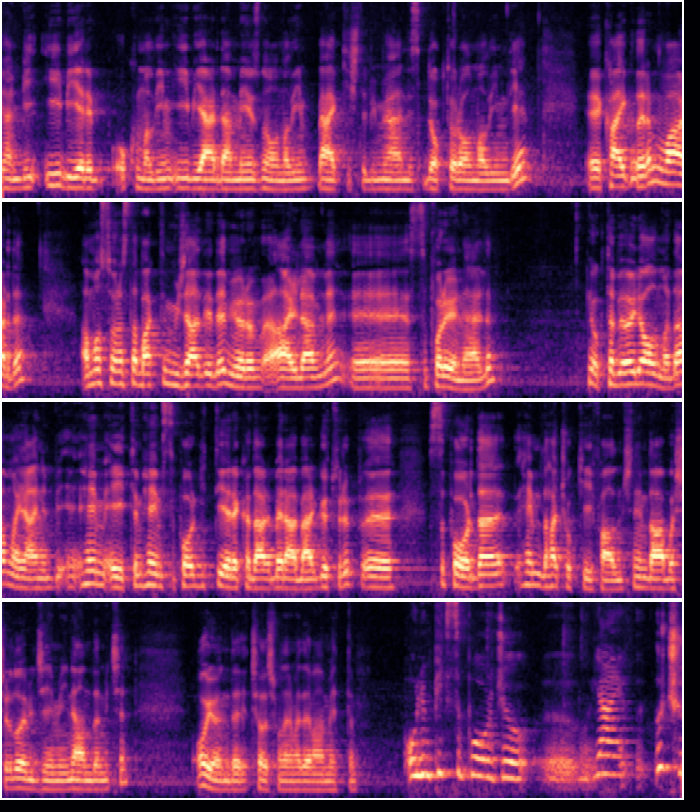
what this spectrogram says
yani bir iyi bir yere okumalıyım, iyi bir yerden mezun olmalıyım. Belki işte bir mühendis, bir doktor olmalıyım diye e, kaygılarım vardı. Ama sonrasında baktım mücadele edemiyorum ailemle. E, spora yöneldim. Yok tabii öyle olmadı ama yani hem eğitim hem spor gittiği yere kadar beraber götürüp e, sporda hem daha çok keyif aldığım için hem daha başarılı olabileceğime inandığım için o yönde çalışmalarıma devam ettim olimpik sporcu e, yani üç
